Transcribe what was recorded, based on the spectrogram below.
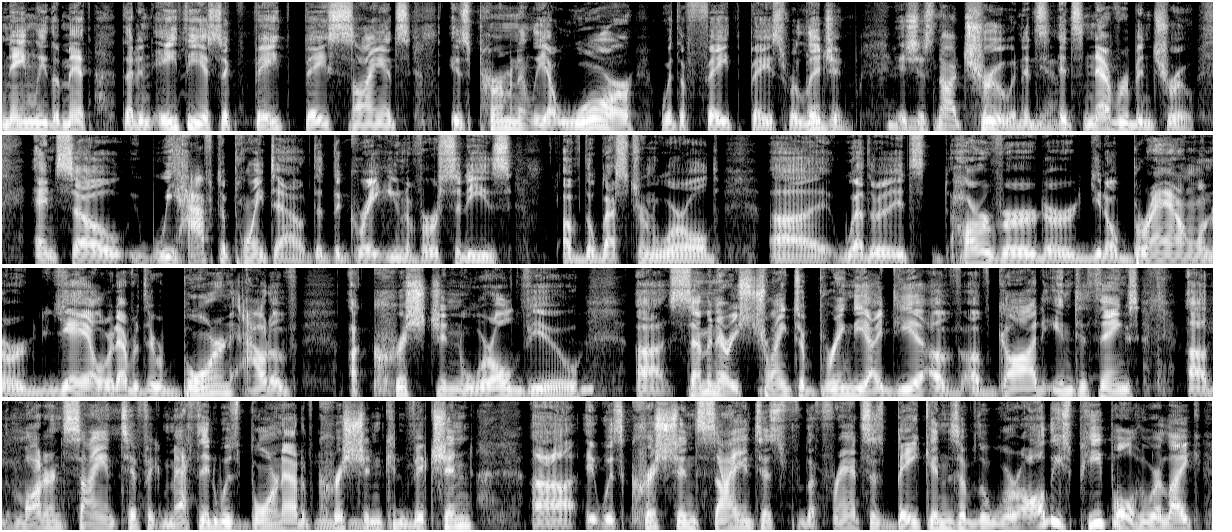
Namely, the myth that an atheistic faith based science is permanently at war with a faith based religion. It's mm-hmm. just not true, and it's, it's never been true. And so we have to point out that the great universities of the Western world, uh, whether it's Harvard or you know Brown or Yale or whatever, they were born out of a Christian worldview. Uh, seminaries trying to bring the idea of of God into things. Uh, the modern scientific method was born out of Christian conviction. Uh, it was Christian scientists, the Francis Bacon's of the world, all these people who are like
